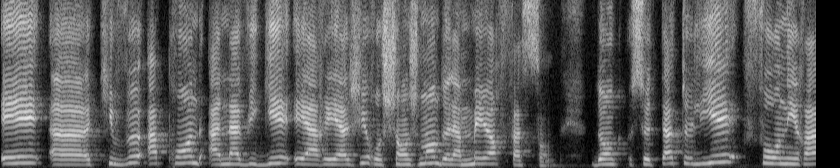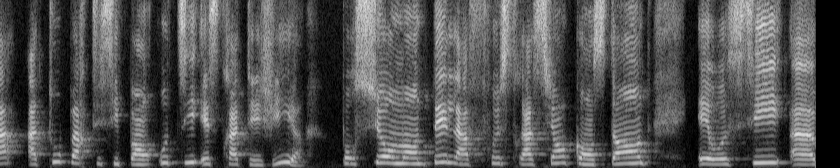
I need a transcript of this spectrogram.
et euh, qui veut apprendre à naviguer et à réagir au changement de la meilleure façon. Donc, cet atelier fournira à tout participant outils et stratégies pour surmonter la frustration constante et aussi euh,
